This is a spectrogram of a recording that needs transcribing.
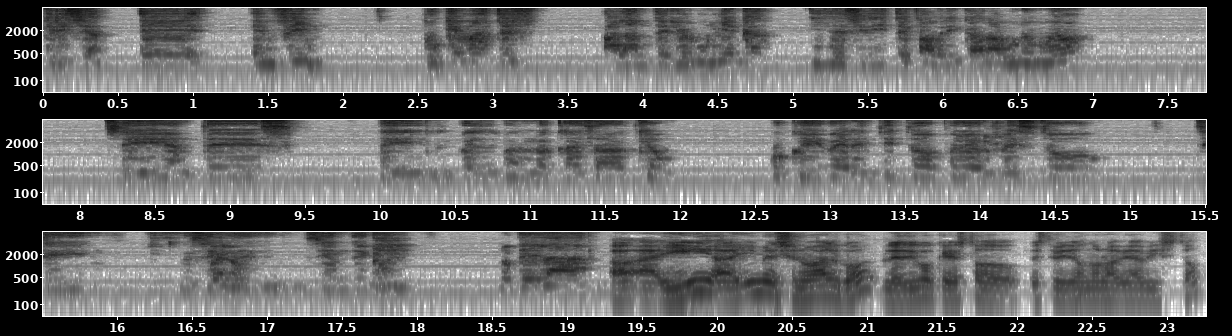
Cristian. Eh, en fin, tú quemaste a la anterior muñeca y decidiste fabricar a una nueva. Sí, antes, eh, pues bueno, la casa quedó un poco diferente y todo, pero el resto, sí, Bueno. siendo igual. Lo que De la, Ah, ahí, ahí mencionó algo, les digo que esto, este video no lo había visto,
